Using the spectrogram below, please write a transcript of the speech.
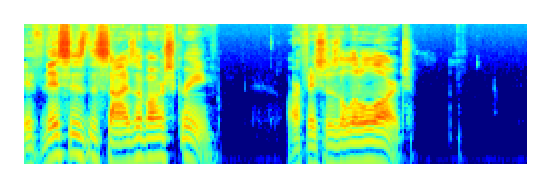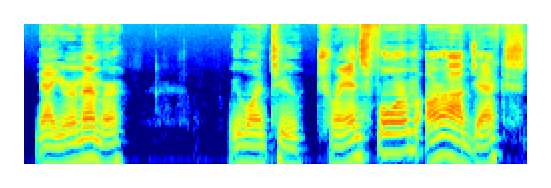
if this is the size of our screen, our fish is a little large. Now you remember, we want to transform our objects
